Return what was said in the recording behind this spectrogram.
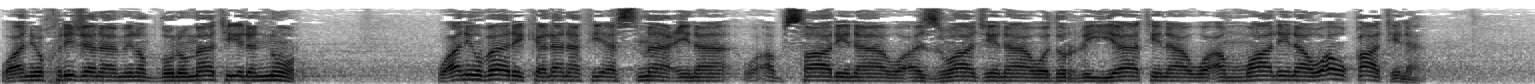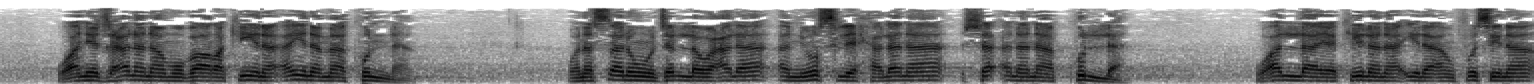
وأن يخرجنا من الظلمات إلى النور. وأن يبارك لنا في أسماعنا وأبصارنا وأزواجنا وذرياتنا وأموالنا وأوقاتنا. وأن يجعلنا مباركين أينما كنا. ونسأله جل وعلا أن يصلح لنا شأننا كله. وأن لا يكلنا إلى أنفسنا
